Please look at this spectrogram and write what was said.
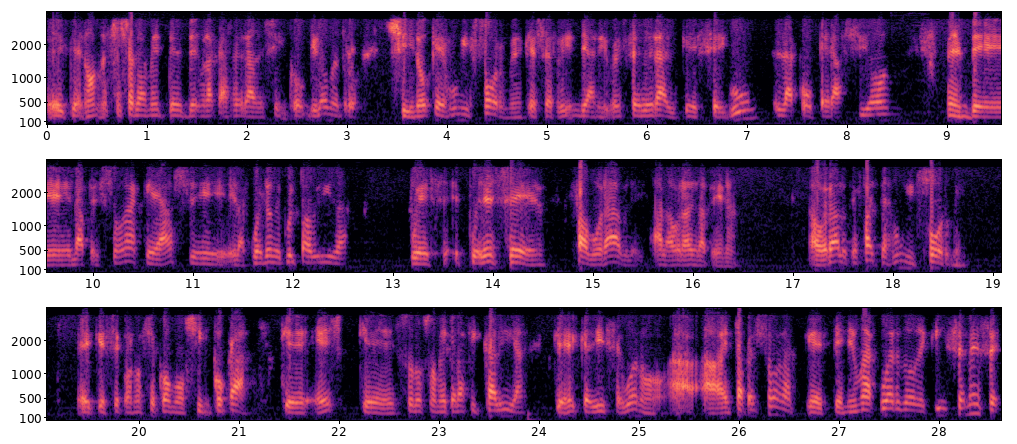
eh, que no necesariamente de una carrera de 5 kilómetros, sino que es un informe que se rinde a nivel federal, que según la cooperación de la persona que hace el acuerdo de culpabilidad, pues puede ser favorable a la hora de la pena. Ahora lo que falta es un informe eh, que se conoce como 5K, que es que solo somete a la fiscalía, que es el que dice, bueno, a, a esta persona que tenía un acuerdo de 15 meses,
